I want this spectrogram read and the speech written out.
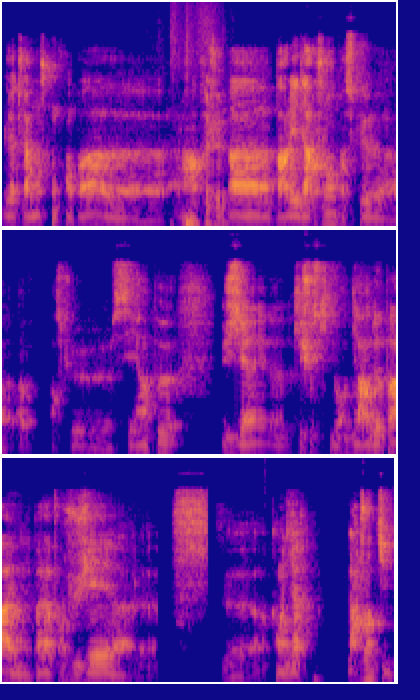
Là, clairement, je comprends pas. Alors après, je vais pas parler d'argent parce que parce que c'est un peu, je dirais, quelque chose qui ne nous regarde pas et on n'est pas là pour juger comment dire, l'argent qui,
